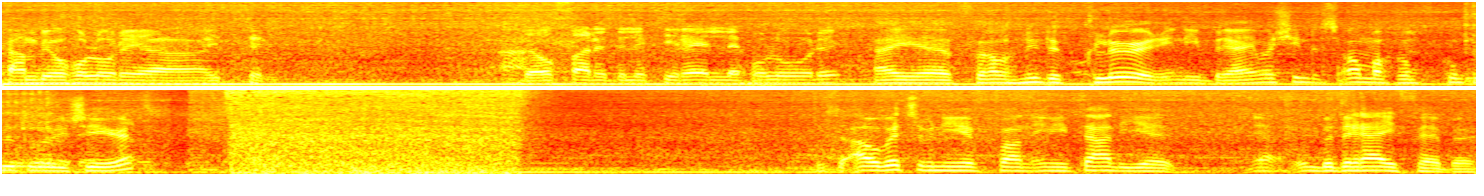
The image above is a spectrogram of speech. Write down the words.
Cambio colore ai te. Devo fare delle tirelle colore. Hij eh, verandert nu de kleur in die breimachine. Dat is allemaal gecomputeriseerd. Het is de ouderwetse manier van in Italië ja, een bedrijf hebben.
